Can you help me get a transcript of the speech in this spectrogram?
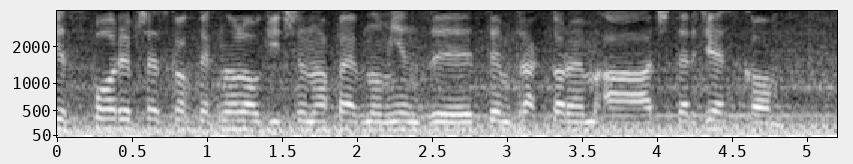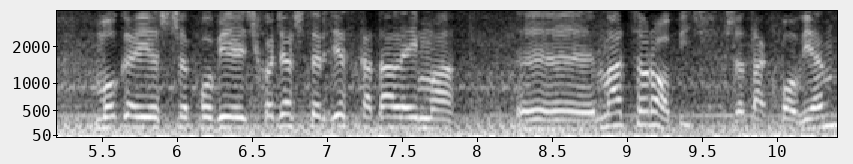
Jest spory przeskok technologiczny na pewno między tym traktorem a 40. Mogę jeszcze powiedzieć, chociaż 40 dalej ma, eee, ma co robić, że tak powiem.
